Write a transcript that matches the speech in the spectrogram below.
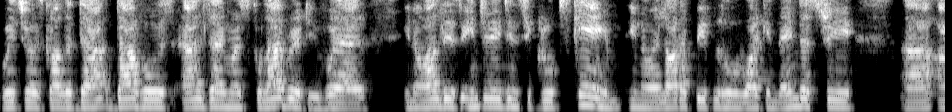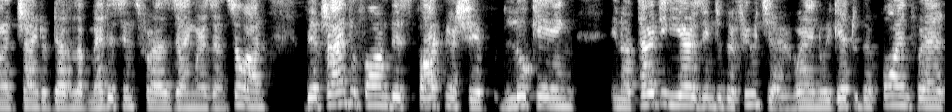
which was called the da- Davos Alzheimer's Collaborative, where you know all these interagency groups came you know a lot of people who work in the industry uh, are trying to develop medicines for alzheimer's and so on they're trying to form this partnership looking you know 30 years into the future when we get to the point where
